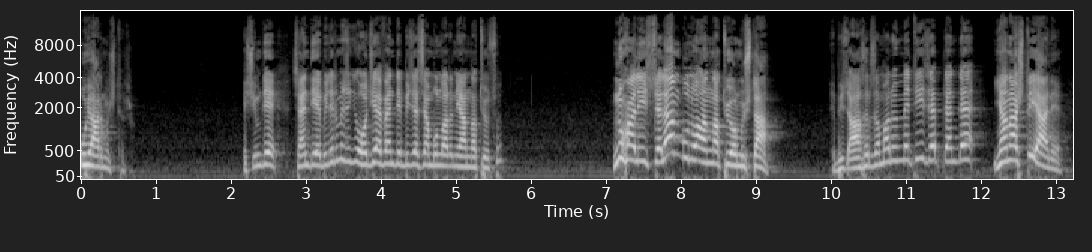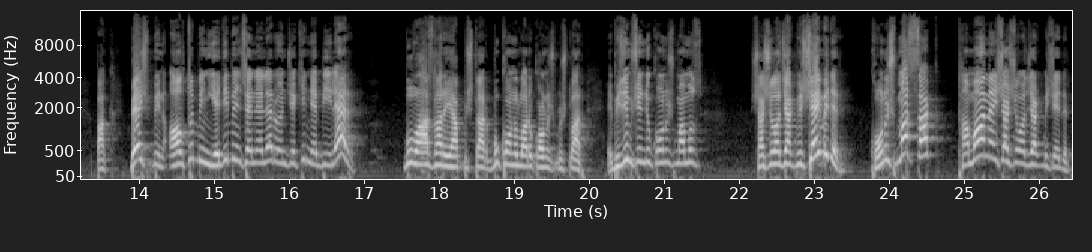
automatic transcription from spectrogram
uyarmıştır. E şimdi sen diyebilir misin ki Hoca Efendi bize sen bunları niye anlatıyorsun? Nuh Aleyhisselam bunu anlatıyormuş da. E biz ahir zaman ümmetiyiz hepten de yanaştı yani. Bak 5000, 6000, 7000 seneler önceki nebiler bu vaazları yapmışlar, bu konuları konuşmuşlar. E bizim şimdi konuşmamız şaşılacak bir şey midir? Konuşmazsak tamamen şaşılacak bir şeydir.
